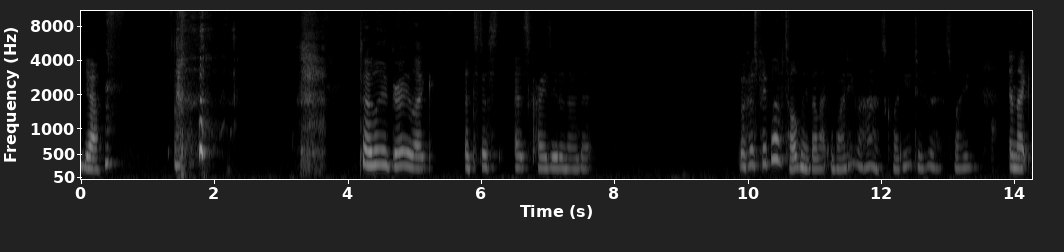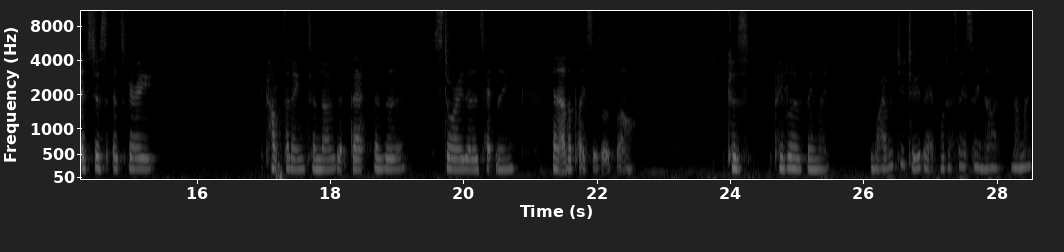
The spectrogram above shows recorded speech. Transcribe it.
Yeah. totally agree. Like, it's just, it's crazy to know that. Because people have told me, they're like, why do you ask? Why do you do this? Why? You... And like, it's just, it's very comforting to know that that is a story that is happening in other places as well. Because people have been like, why would you do that? What if they say no? And I'm like,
